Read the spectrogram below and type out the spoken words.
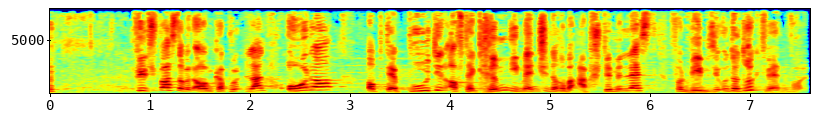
Viel Spaß damit auch im kaputten Land. Oder ob der Putin auf der Krim die Menschen darüber abstimmen lässt, von wem sie unterdrückt werden wollen.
